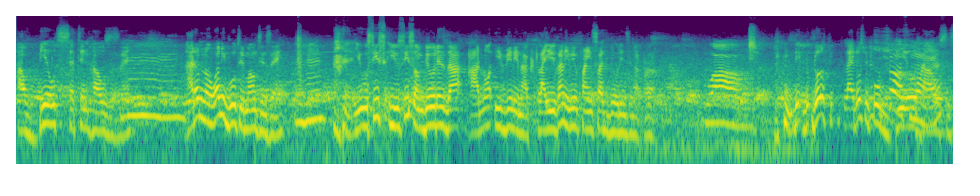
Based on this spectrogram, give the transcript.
have built certain houses. Eh? Mm. I don't know. When you go to the mountains, eh, Mhm. you will see you see some buildings that are not even in Accra. Like you can't even find such buildings in Accra. Wow. Those like those people build eh? houses.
